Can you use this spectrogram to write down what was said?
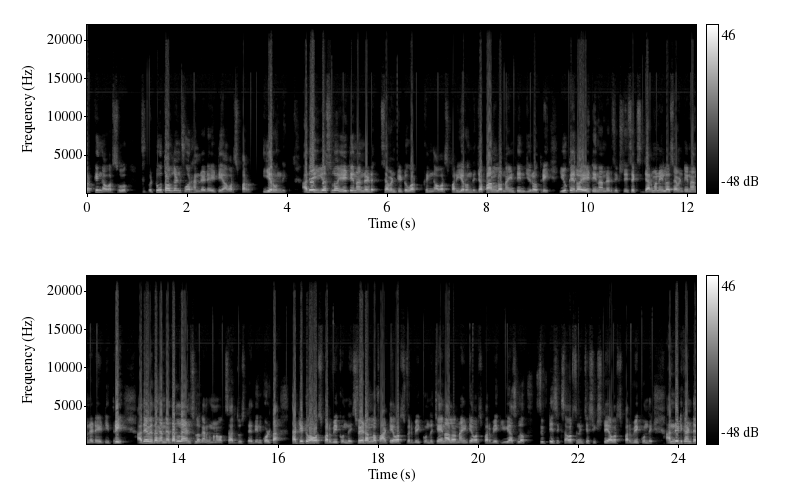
working hours two thousand four hundred eighty hours per year ఉంది. అదే యుఎస్లో eighteen hundred seventy two working hours per year ఉంది. జపాన్లో నైన్టీన్ జీరో త్రీ యూకేలో ఎయిటీన్ హండ్రెడ్ సిక్స్టీ సిక్స్ జర్మనీలో సెవెంటీన్ హండ్రెడ్ ఎయిటీ త్రీ అదేవిధంగా నెదర్లాండ్స్లో కనుక మనం ఒకసారి చూస్తే దీనికి ఉల్టా thirty two hours per week ఉంది. స్వీడన్లో ఫార్టీ అవర్స్ పర్ వీక్ ఉంది. చైనాలో నైంటీ అవర్స్ పర్ వీక్ యూఎస్లో ఫిఫ్టీ సిక్స్ అవర్స్ నుంచి సిక్స్టీ అవర్స్ పర్ వీక్ ఉంది. అన్నిటికంటే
